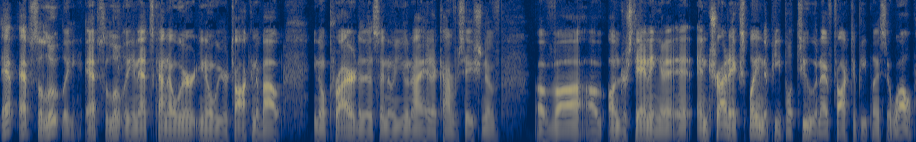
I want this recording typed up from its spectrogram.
Yep, absolutely, absolutely, and that's kind of where you know we were talking about. You know, prior to this, I know you and I had a conversation of of uh, of understanding it and, and, try to explain to people too. And I've talked to people and I said, well,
